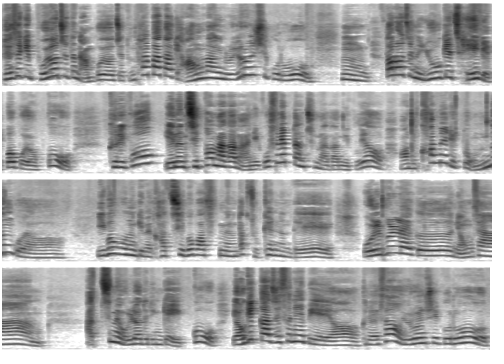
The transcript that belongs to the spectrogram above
배색이 보여지든 안 보여지든 털바닥이 아웃라인으로 이런 식으로 음, 떨어지는 요게 제일 예뻐 보였고 그리고 얘는 지퍼 마감 아니고 스냅 단추 마감이고요. 아니 카멜이 또 없는 거야. 입어보는 김에 같이 입어봤으면 딱 좋겠는데 올블랙은 영상 아침에 올려드린 게 있고 여기까지 스냅이에요. 그래서 이런 식으로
